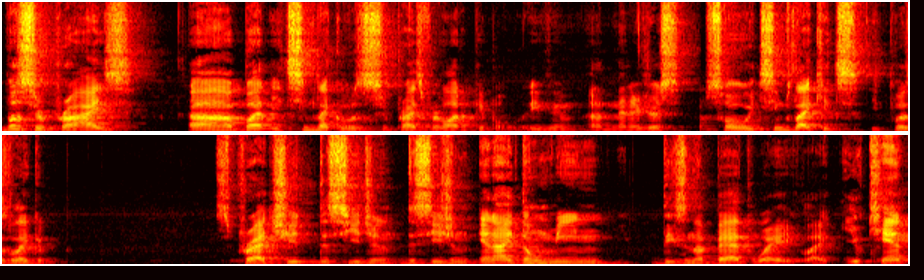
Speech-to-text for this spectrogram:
was a surprise uh, but it seems like it was a surprise for a lot of people even uh, managers. So it seems like it's it was like a spreadsheet decision decision and i don't mean this in a bad way like you can't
